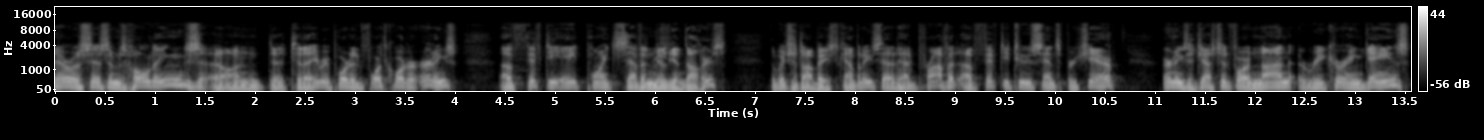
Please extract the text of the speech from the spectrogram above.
Aerosystems Holdings uh, on today reported fourth quarter earnings of $58.7 million. The Wichita based company said it had profit of 52 cents per share. Earnings adjusted for non recurring gains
